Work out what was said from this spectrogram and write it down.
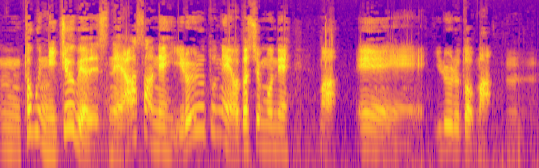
うん、特に日曜日はですね、朝ね、いろいろとね、私もね、まあ、えー、いろいろと、まあ、うん、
